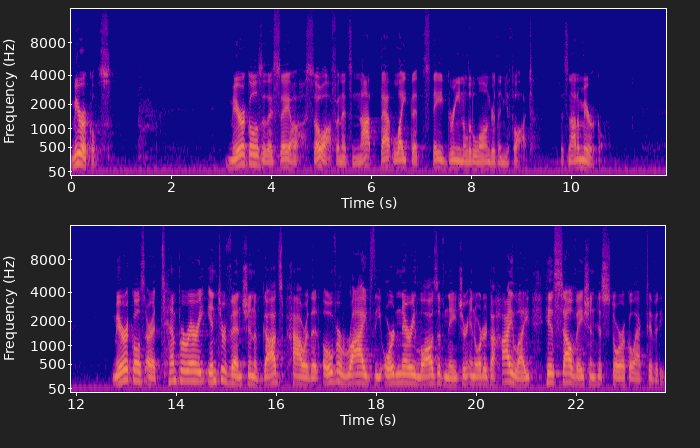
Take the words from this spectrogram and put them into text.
Miracles. Miracles, as I say oh, so often, it's not that light that stayed green a little longer than you thought. It's not a miracle. Miracles are a temporary intervention of God's power that overrides the ordinary laws of nature in order to highlight his salvation historical activity.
